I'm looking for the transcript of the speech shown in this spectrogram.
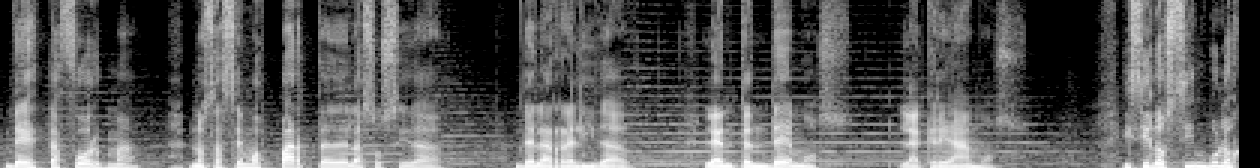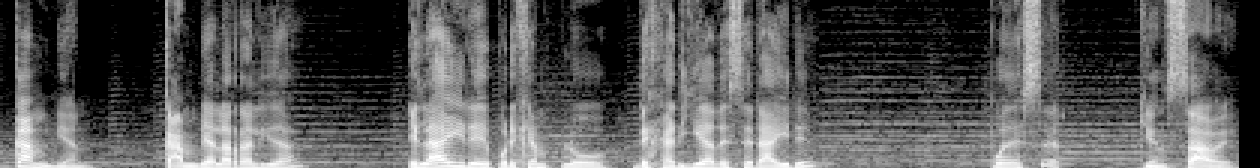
De esta forma, nos hacemos parte de la sociedad, de la realidad. La entendemos, la creamos. Y si los símbolos cambian, ¿cambia la realidad? ¿El aire, por ejemplo, dejaría de ser aire? Puede ser, quién sabe.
